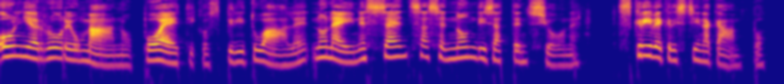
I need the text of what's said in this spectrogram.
Ogni errore umano, poetico, spirituale non è in essenza se non disattenzione. Scrive Cristina Campo.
